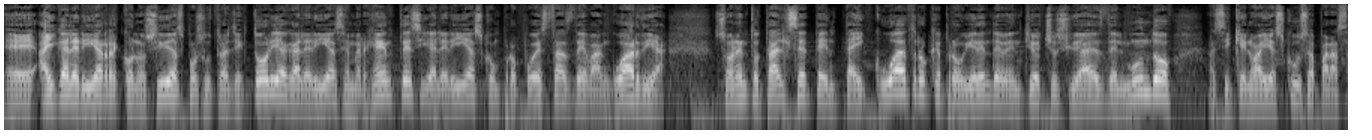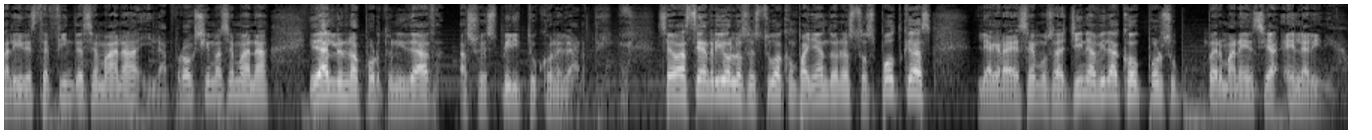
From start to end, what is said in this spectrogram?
eh, hay galerías reconocidas por su trayectoria, galerías emergentes y galerías con propuestas de vanguardia. Son en total 74 que provienen de 28 ciudades del mundo, así que no hay excusa para salir este fin de semana y la próxima semana y darle una oportunidad a su espíritu con el arte. Sebastián Río los estuvo acompañando en estos podcasts. Le agradecemos a Gina Vilacoc por su permanencia en la línea.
